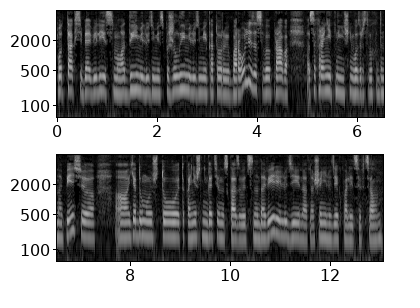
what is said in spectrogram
вот так себя вели с молодыми молодыми людьми, с пожилыми людьми, которые боролись за свое право сохранить нынешний возраст выхода на пенсию, а, я думаю, что это, конечно, негативно сказывается на доверии людей, на отношении людей к полиции в целом.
